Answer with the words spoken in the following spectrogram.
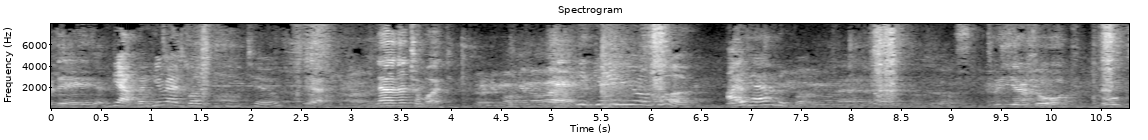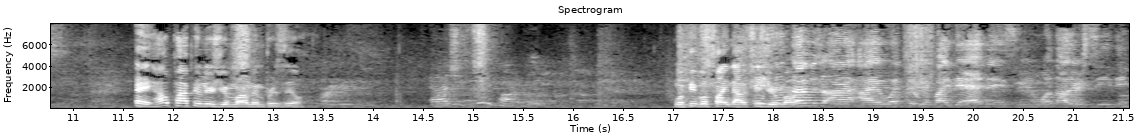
every day. and- Yeah, but he read books with you too. Yeah. No, not too much. Uh, He gave you a book. I have the book. three years old, books. Hey, how popular is your mom in Brazil? Uh, she's pretty popular. When people find out Hey, she's your mom? sometimes I, I went to get my dad is in another city,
